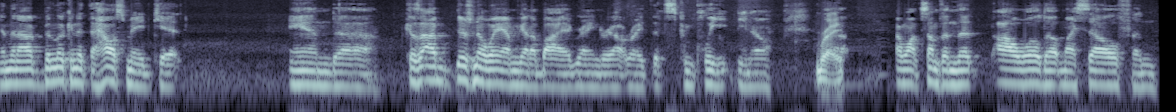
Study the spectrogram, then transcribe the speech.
and then I've been looking at the Housemade kit, and because I there's no way I'm gonna buy a grinder outright that's complete. You know, Right. I want something that I'll weld up myself and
